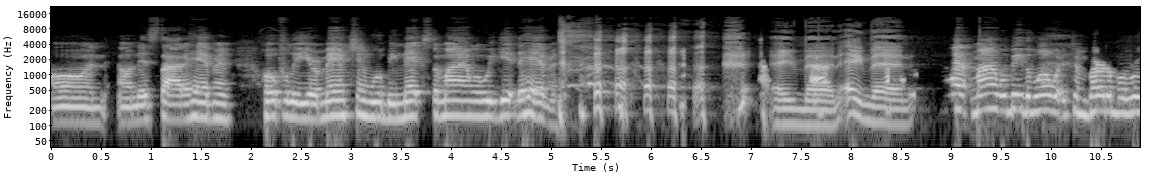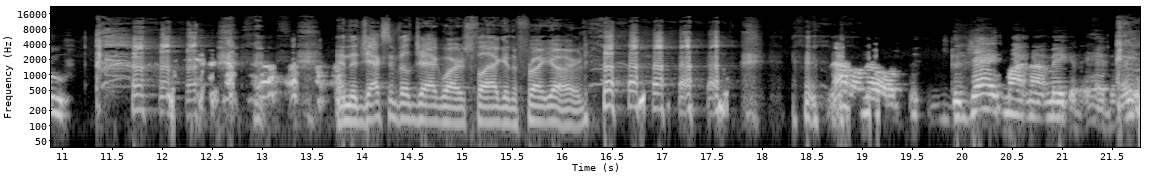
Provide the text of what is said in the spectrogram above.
on on this side of heaven. Hopefully, your mansion will be next to mine when we get to heaven. Amen. Amen. Mine- Mine will be the one with the convertible roof. and the Jacksonville Jaguars flag in the front yard. I don't know. The Jags might not make it to heaven. They-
